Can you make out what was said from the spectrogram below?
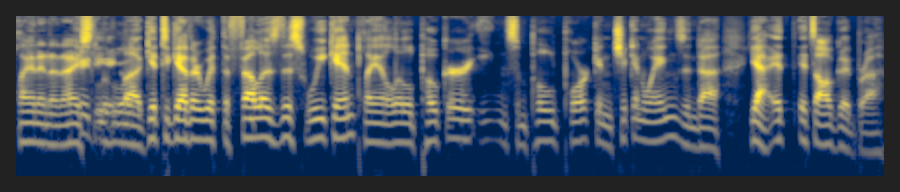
planning a nice okay, little uh, get together with the fellas this weekend, playing a little poker, eating some pulled pork and chicken wings, and uh, yeah, it, it's all good, bruh.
